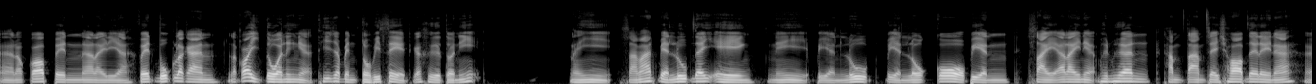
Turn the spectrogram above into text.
อ่าแล้วก็เป็นอะไรเดีย Facebook แล้วกัน แล้วก็อีกตัวหนึ่งเนี่ยที่จะเป็นตัวพิเศษก็คือตัวนี้ นี่สามารถเปลี่ยนรูปได้เอง นี่เปลี่ยนรูปเปลี่ยนโลโก้ เปลี่ยนใส่อะไรเนี่ยเพื่อนๆทำตามใจชอบได้เลยนะ เอ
